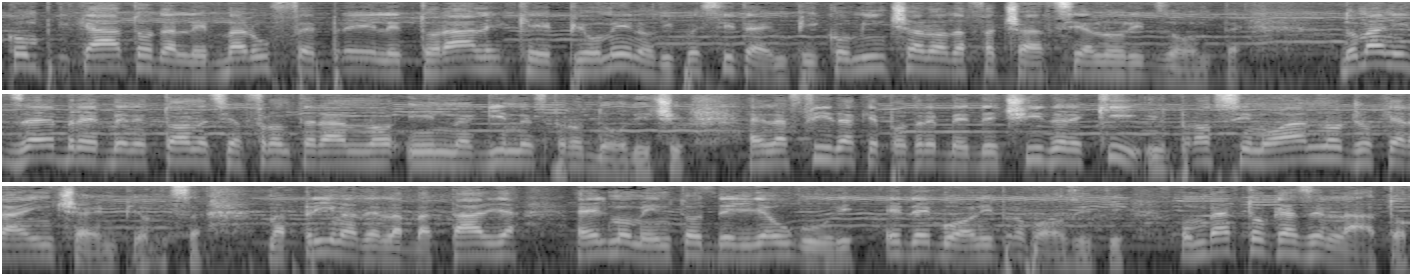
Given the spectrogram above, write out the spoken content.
complicato dalle baruffe preelettorali che più o meno di questi tempi cominciano ad affacciarsi all'orizzonte. Domani Zebre e Benetton si affronteranno in Guinness Pro 12. È la sfida che potrebbe decidere chi il prossimo anno giocherà in Champions. Ma prima della battaglia è il momento degli auguri e dei buoni propositi. Umberto Casellato.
